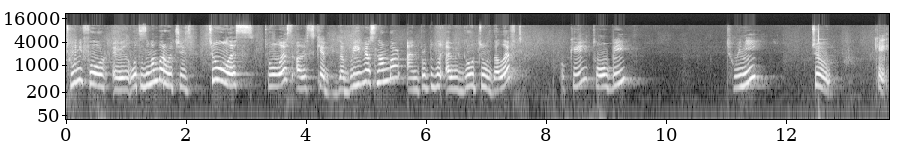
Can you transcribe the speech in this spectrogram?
24 uh, what is the number? Which is 2 less 2 less. I'll skip the previous number and probably I will go to the left. Okay 12b 22 okay.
